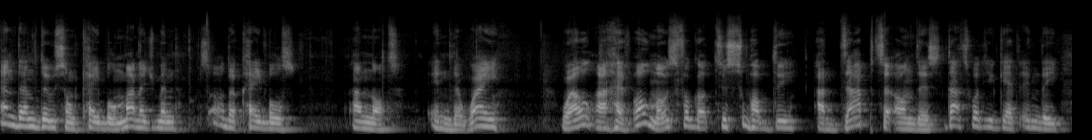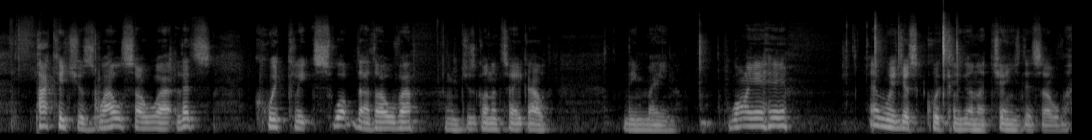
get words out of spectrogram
and then do some cable management so the cables are not in the way. Well, I have almost forgot to swap the adapter on this. That's what you get in the package as well. So uh, let's quickly swap that over. I'm just going to take out the main wire here. And we're just quickly going to change this over.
